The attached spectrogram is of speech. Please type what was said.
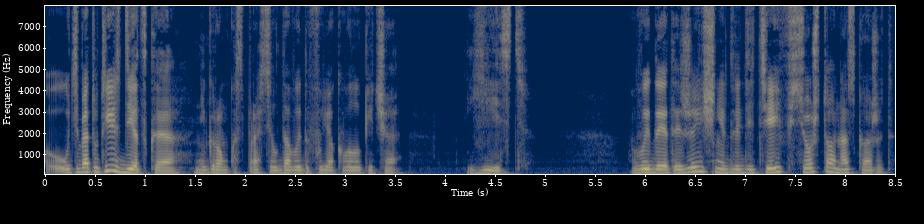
«У тебя тут есть детская?» — негромко спросил Давыдов у Якова Лукича. «Есть. Выдай этой женщине для детей все, что она скажет.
